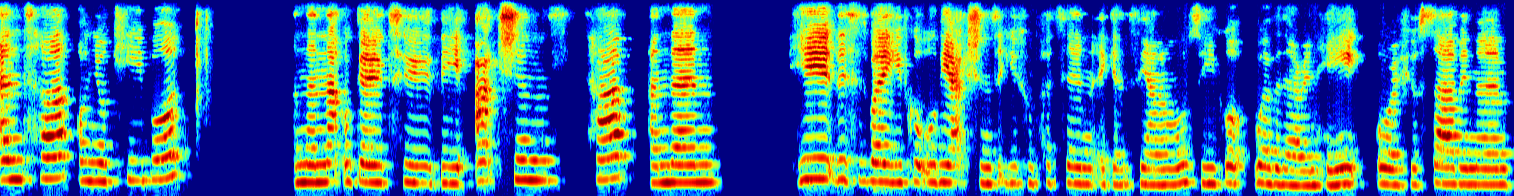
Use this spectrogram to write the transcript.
enter on your keyboard and then that will go to the actions tab and then here this is where you've got all the actions that you can put in against the animals. So you've got whether they're in heat or if you're serving them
